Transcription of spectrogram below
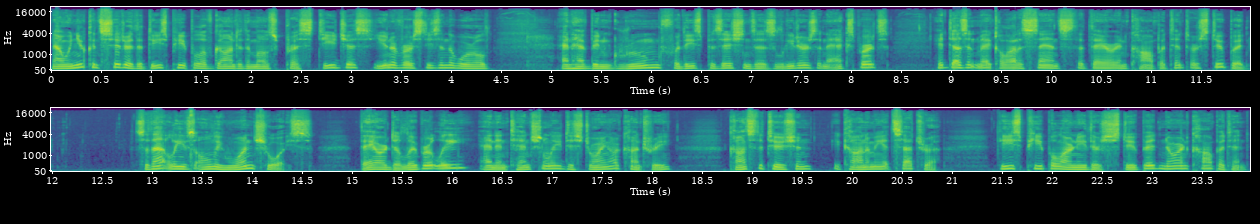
Now, when you consider that these people have gone to the most prestigious universities in the world and have been groomed for these positions as leaders and experts, it doesn't make a lot of sense that they are incompetent or stupid. So that leaves only one choice. They are deliberately and intentionally destroying our country, constitution, economy, etc. These people are neither stupid nor incompetent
